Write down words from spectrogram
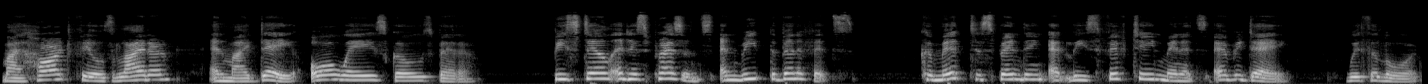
my heart feels lighter and my day always goes better. Be still in His presence and reap the benefits. Commit to spending at least 15 minutes every day with the Lord.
